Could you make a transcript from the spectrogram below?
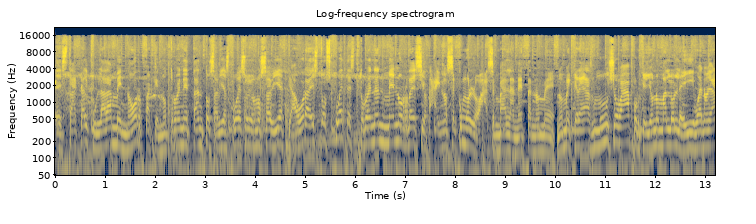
está calculada menor para que no truene tanto. ¿Sabías tú eso? Yo no sabía que ahora estos cohetes truenan menos Ay, no sé cómo lo hacen, va, la neta, no me, no me creas mucho, va, porque yo nomás lo leí. Bueno, ya.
